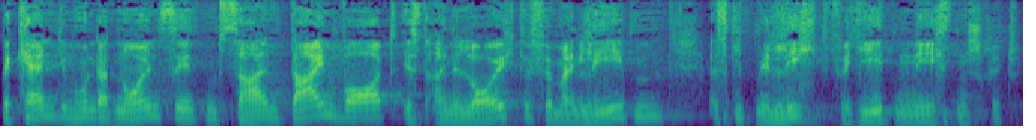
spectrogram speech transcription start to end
bekennt im 119. Psalm, dein Wort ist eine Leuchte für mein Leben, es gibt mir Licht für jeden nächsten Schritt.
